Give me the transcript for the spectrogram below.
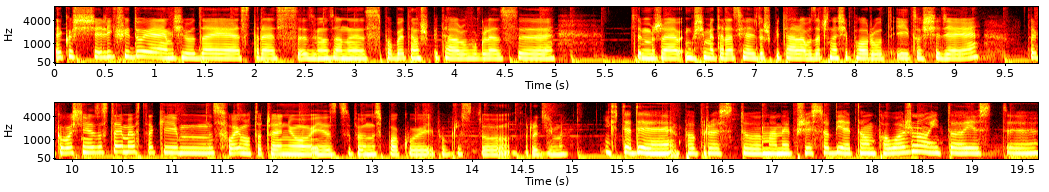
jakoś likwiduje, mi się wydaje, stres związany z pobytem w szpitalu, w ogóle z tym, że musimy teraz jechać do szpitala, bo zaczyna się poród i coś się dzieje. Tylko właśnie zostajemy w takim swoim otoczeniu, jest zupełny spokój i po prostu rodzimy. I wtedy po prostu mamy przy sobie tą położną i to jest y,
